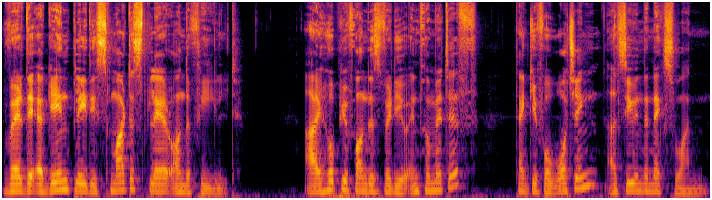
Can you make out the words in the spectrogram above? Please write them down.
where they again play the smartest player on the field? I hope you found this video informative. Thank you for watching. I'll see you in the next one.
